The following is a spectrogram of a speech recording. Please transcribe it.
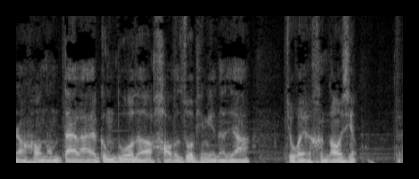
然后能带来更多的好的作品给大家，就会很高兴。对，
